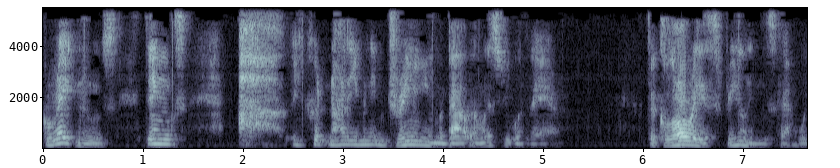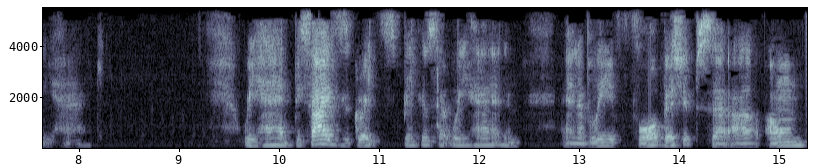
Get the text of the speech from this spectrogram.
Great news. Things ah, you could not even dream about unless you were there. The glorious feelings that we had. We had, besides the great speakers that we had, and, and I believe four bishops, uh, our own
